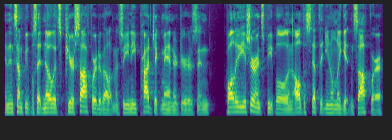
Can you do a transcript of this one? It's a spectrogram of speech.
And then some people said no it's pure software development. So you need project managers and quality assurance people and all the stuff that you normally get in software.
